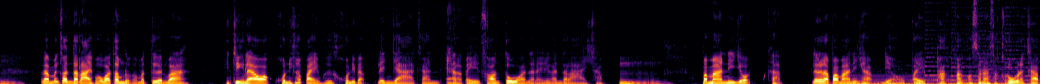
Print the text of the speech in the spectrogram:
อืมแล้วมันก็อันตรายเพราะว่าตำรวจก็มาเตือนว่า จริงๆแล้วอะคนที่เข้าไปคือคนที่แบบเล่นยากันแอบไปซ่อนตัวกันอะไรนี่ก็อันตรายครับ อืมอืมประมาณนี้ยศครับ เรื่องราวประมาณนี้ครับ เดี๋ยวไปพักฟังโฆษณาสักครู่นะครับ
